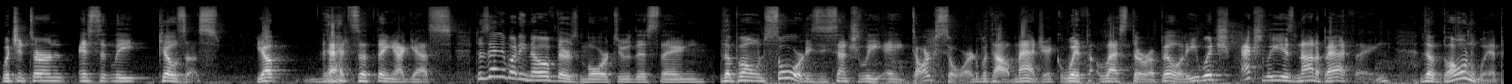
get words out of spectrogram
which in turn instantly kills us. Yup, that's a thing, I guess. Does anybody know if there's more to this thing? The Bone Sword is essentially a dark sword without magic, with less durability, which actually is not a bad thing. The Bone Whip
